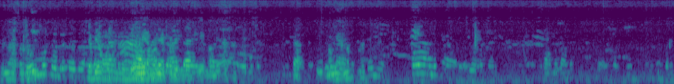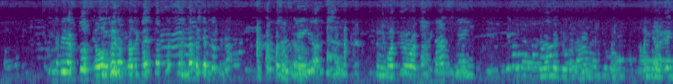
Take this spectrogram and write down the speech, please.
Doon na sa doon. Sabi ako. Mamaya, mamaya paligo. Eh, mamaya. Mamaya ano? kaya siya, Oo, ko, Hindi mo tinuruan. Kaya medyo ano din. Ang galing.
